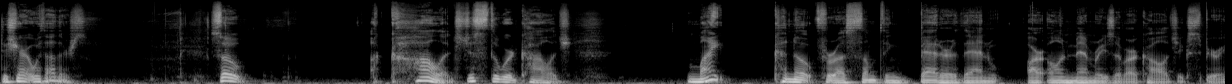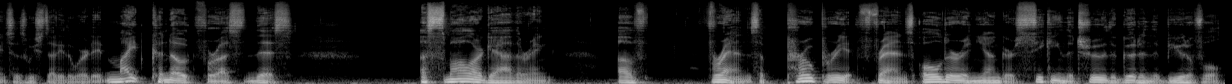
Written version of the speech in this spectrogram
to share it with others. So, a college, just the word college, might connote for us something better than our own memories of our college experience as we study the word. It might connote for us this a smaller gathering of friends, appropriate friends, older and younger, seeking the true, the good, and the beautiful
